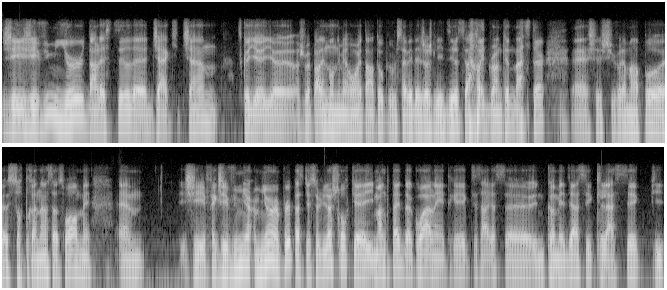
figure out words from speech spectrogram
j'ai vu mieux dans le style euh, Jackie Chan. En tout cas, je vais parler de mon numéro 1 tantôt, puis vous le savez déjà, je l'ai dit, ça va être Drunken Master. je, je, suis vraiment pas surprenant ce soir, mais j'ai fait que j'ai vu mieux, mieux, un peu parce que celui-là, je trouve qu'il manque peut-être de quoi à l'intrigue. Ça reste euh, une comédie assez classique. Puis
